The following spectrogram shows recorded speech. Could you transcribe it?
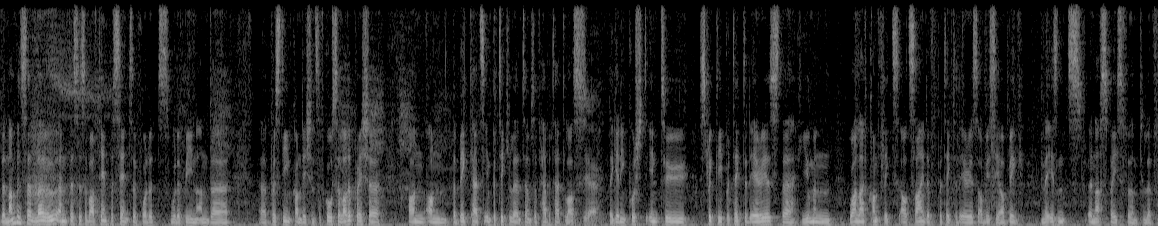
the numbers are low, and this is about 10% of what it would have been under uh, pristine conditions. Of course, a lot of pressure on, on the big cats, in particular in terms of habitat loss. Yeah. They're getting pushed into strictly protected areas. The human wildlife conflicts outside of protected areas obviously are big and there isn't enough space for them to live.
